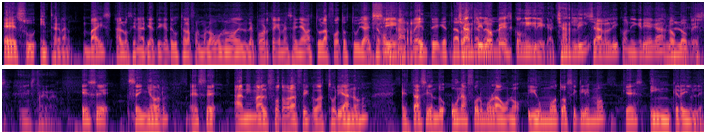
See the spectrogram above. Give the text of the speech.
es su Instagram. Vais a alucinar. Y a ti que te gusta la Fórmula 1, el deporte, que me enseñabas tú las fotos tuyas hechas con carrete, que está Charlie López con Y. Charlie. Charlie con Y López. López. Instagram. Ese señor, ese animal fotográfico asturiano, está haciendo una Fórmula 1 y un motociclismo que es increíble.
